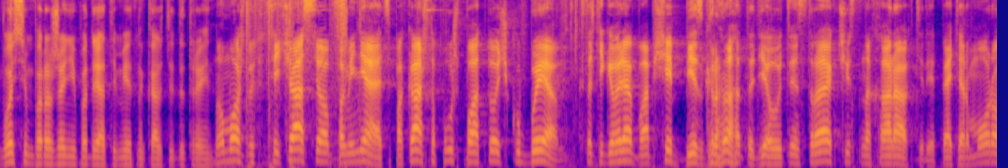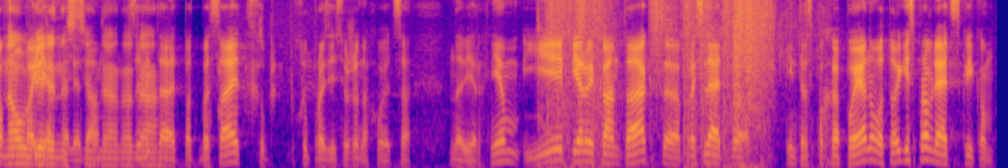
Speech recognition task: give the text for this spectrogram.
8 поражений подряд имеет на карте de_train. Ну, может быть, сейчас все поменяется. Пока что пуш по точку Б. Кстати говоря, вообще без гранат делают Winstrike чисто на характере. 5 арморов на и уверенности, поехали. Да. Да, да, Залетает да. под Б-сайт. Суп Супра здесь уже находится на верхнем. И первый контакт. Э, проседает interz по ХП, но в итоге справляется с Квиком.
